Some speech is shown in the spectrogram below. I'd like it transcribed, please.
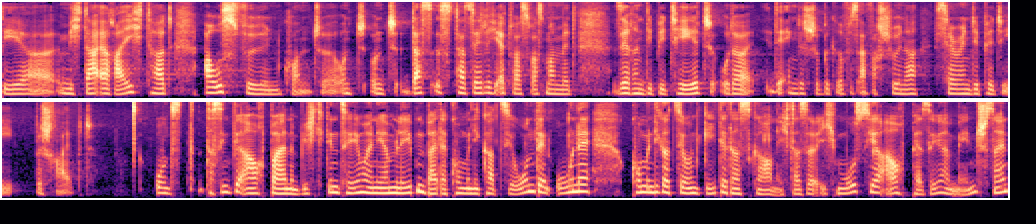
der mich da erreicht hat, ausfüllen konnte. Und, und das ist tatsächlich etwas, was man mit Serendipität oder der englische Begriff ist einfach schöner, Serendipity beschreibt. Und da sind wir auch bei einem wichtigen Thema in Ihrem Leben, bei der Kommunikation. Denn ohne Kommunikation geht ja das gar nicht. Also ich muss ja auch per se ein Mensch sein,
